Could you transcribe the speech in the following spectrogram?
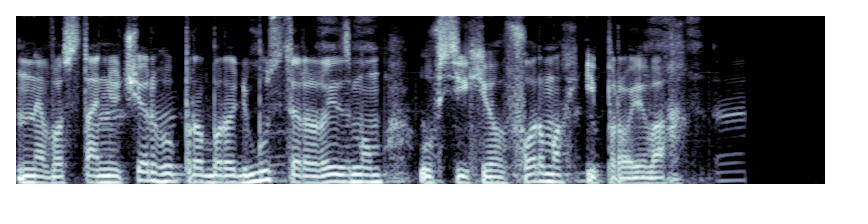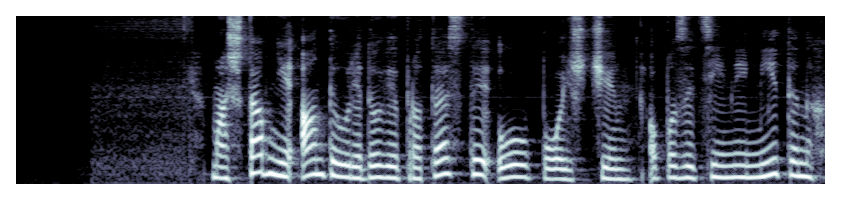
не в останню чергу про боротьбу з тероризмом у всіх його формах і проявах. Масштабні антиурядові протести у Польщі. Опозиційний мітинг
